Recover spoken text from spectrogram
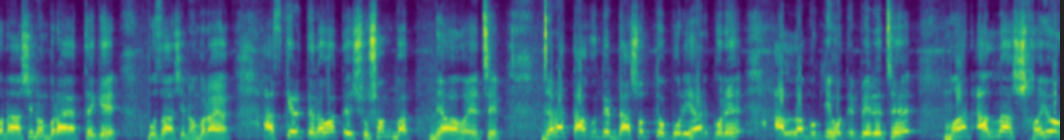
উনআশি নম্বর আয়াত থেকে পঁচাশি নম্বর আয়াত। আজকের তেলাওয়াতে সুসংবাদ দেওয়া হয়েছে, যারা তাগুতের দাসত্ব পরিহার করে আল্লাহমুখী হতে পেরেছে, মহান আল্লাহ স্বয়ং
